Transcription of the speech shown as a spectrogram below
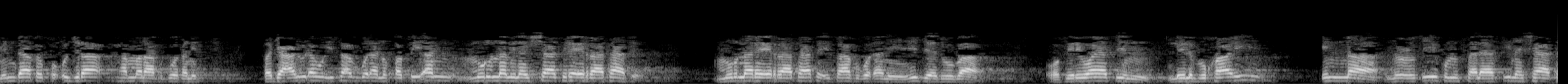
من دا تقو أجرا هم نافقوتا فجعلوا له إساف قرآن قطيئا مرنا من الشاتر إراتات. مرنا إراتات إساف قرآن يجدوبا وفي رواية للبخاري إنا نعطيكم ثلاثين شاة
